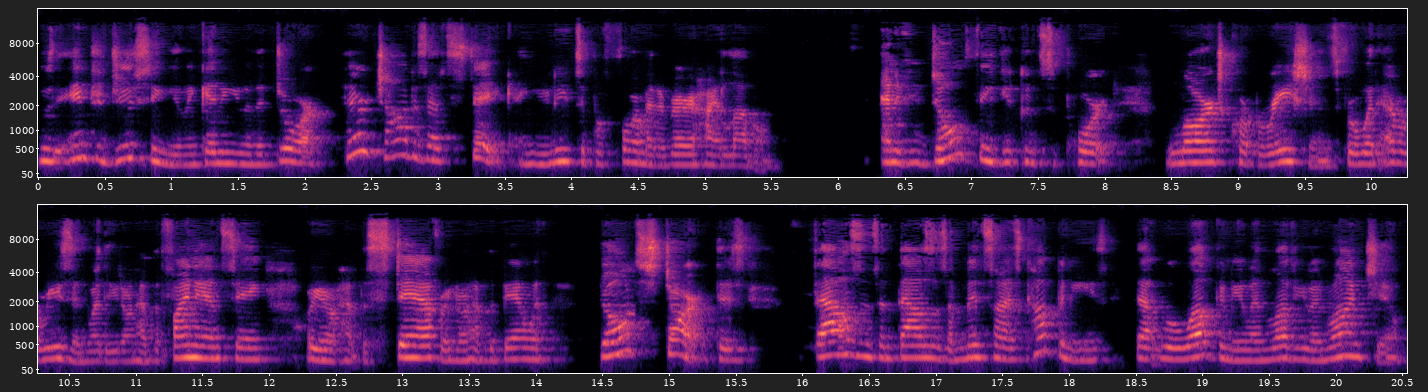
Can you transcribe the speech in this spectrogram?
who's introducing you and getting you in the door, their job is at stake and you need to perform at a very high level. And if you don't think you can support large corporations for whatever reason, whether you don't have the financing or you don't have the staff or you don't have the bandwidth, don't start. There's thousands and thousands of mid-sized companies that will welcome you and love you and want you.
